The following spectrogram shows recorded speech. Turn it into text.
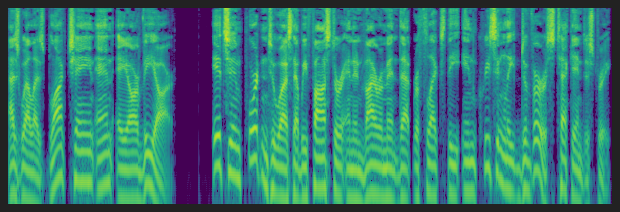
as well as blockchain and AR VR. It's important to us that we foster an environment that reflects the increasingly diverse tech industry.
